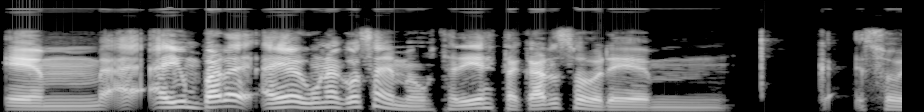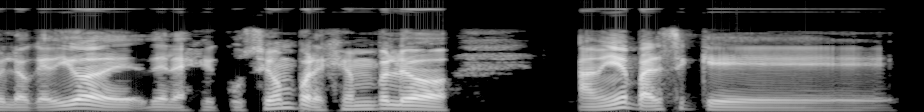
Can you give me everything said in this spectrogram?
Em, ha- hay un par de- hay alguna cosa que me gustaría destacar sobre, mm, sobre lo que digo de, de la ejecución. Por ejemplo, a mí me parece que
